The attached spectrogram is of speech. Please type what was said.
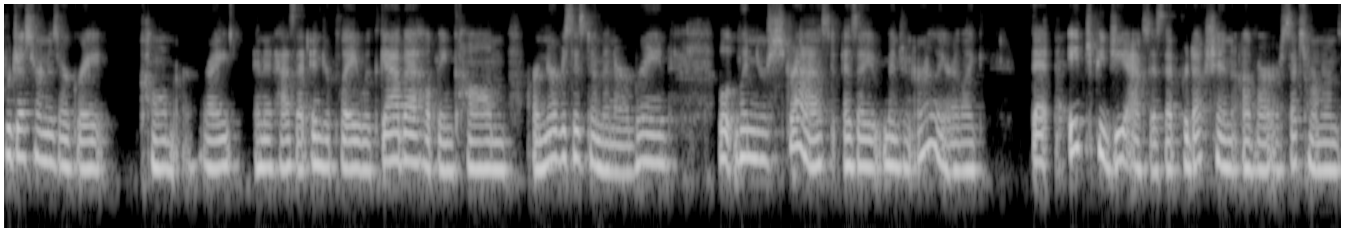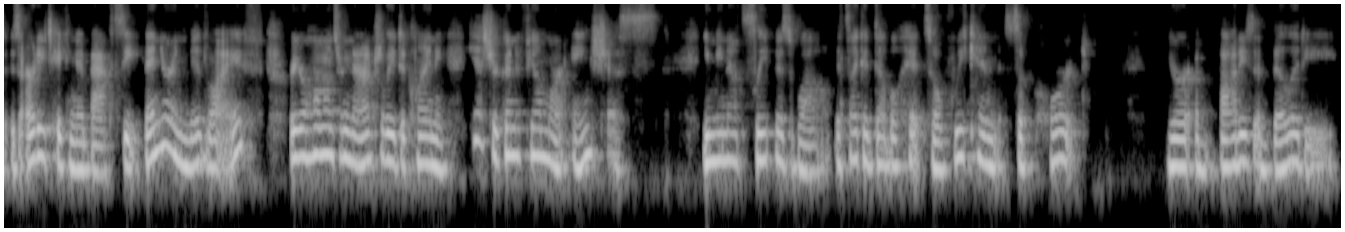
Progesterone is our great calmer, right? And it has that interplay with GABA, helping calm our nervous system and our brain. Well, when you're stressed, as I mentioned earlier, like that HPG axis, that production of our sex hormones is already taking a back seat. Then you're in midlife where your hormones are naturally declining. Yes, you're going to feel more anxious. You may not sleep as well. It's like a double hit. So if we can support your uh, body's ability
